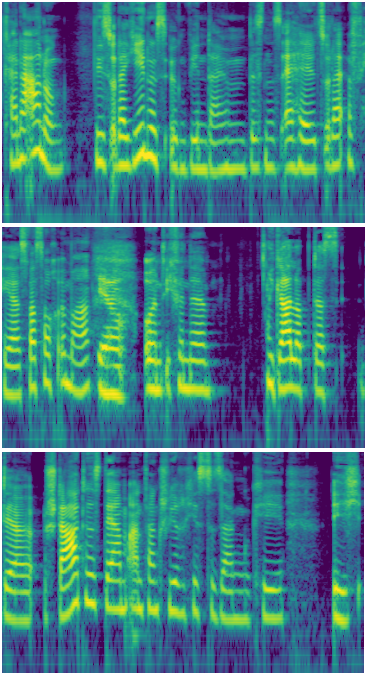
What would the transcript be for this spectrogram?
keine Ahnung, dies oder jenes irgendwie in deinem Business erhältst oder erfährst, was auch immer. ja, Und ich finde, egal ob das der Start ist, der am Anfang schwierig ist, zu sagen, okay, ich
